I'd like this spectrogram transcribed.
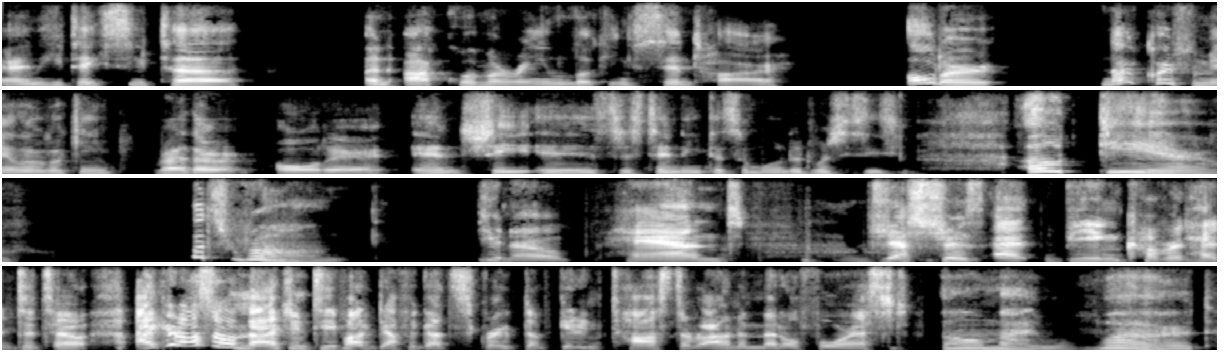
and he takes you to an aquamarine looking centaur older not quite familiar looking rather older and she is just tending to some wounded when she sees you oh dear what's wrong You know, hand gestures at being covered head to toe. I could also imagine Teapot definitely got scraped up, getting tossed around a metal forest. Oh my word.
